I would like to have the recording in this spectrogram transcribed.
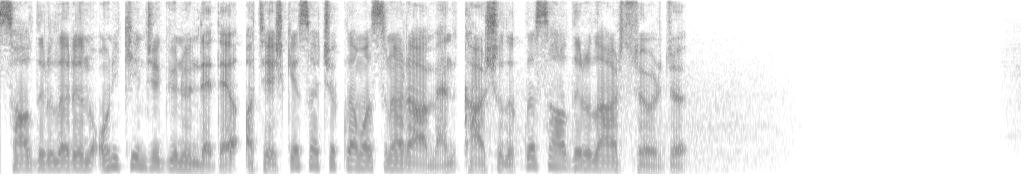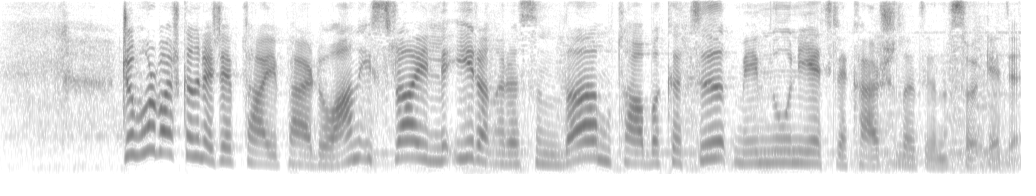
Saldırıların 12. gününde de ateşkes açıklamasına rağmen karşılıklı saldırılar sürdü. Cumhurbaşkanı Recep Tayyip Erdoğan, İsrail ile İran arasında mutabakatı memnuniyetle karşıladığını söyledi.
